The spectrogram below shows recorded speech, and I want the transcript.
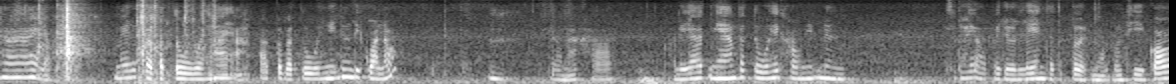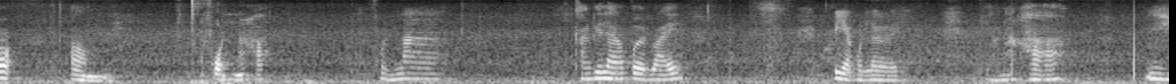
ให้ไม่ได้เปิดประตูไว้ให้อะ เปิดประตูไว้นิดนึงดีกว่าเนาะอืมเดี๋ยวนะคะ ขออนุญาตแง้มประตูให้เขานิดนึง จะได้ออกไปเดินเล่นแต่จะเปิดหมดบางทีก็อืมฝนนะคะ ฝนมา ครั้งที่แล้วเปิดไว้ เปียกหมดเลย เดี๋ยวนะคะนี่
